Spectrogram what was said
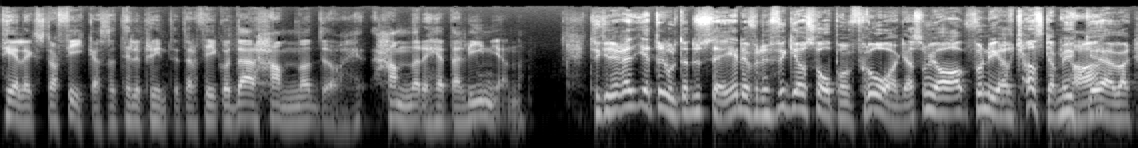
telextrafik, alltså teleprintertrafik. Och där hamnade, hamnade Heta linjen. Tycker det är jätteroligt att du säger det, för nu fick jag svar på en fråga som jag har funderat ganska mycket Ja. över.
